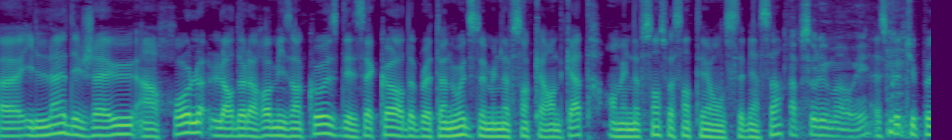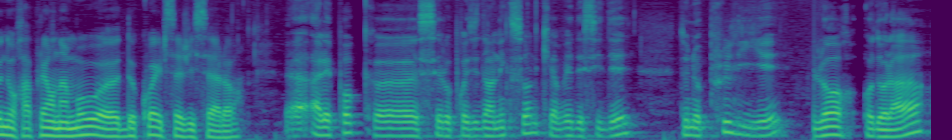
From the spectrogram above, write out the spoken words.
il a déjà eu un rôle lors de la remise en cause des accords de Bretton Woods de 1944 en 1971. C'est bien ça? Absolument, oui. Est-ce que tu peux nous rappeler en un mot euh, de quoi il s'agissait alors? Euh, À l'époque, euh, c'est le président Nixon qui avait décidé de ne plus lier l'or au dollar,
